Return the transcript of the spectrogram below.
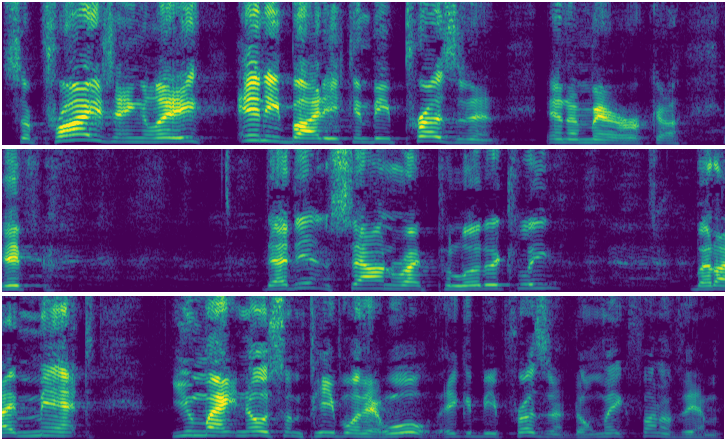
Surprisingly, anybody can be president in America. If that didn't sound right politically, but I meant you might know some people and say, "Whoa, they could be president. Don't make fun of them."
